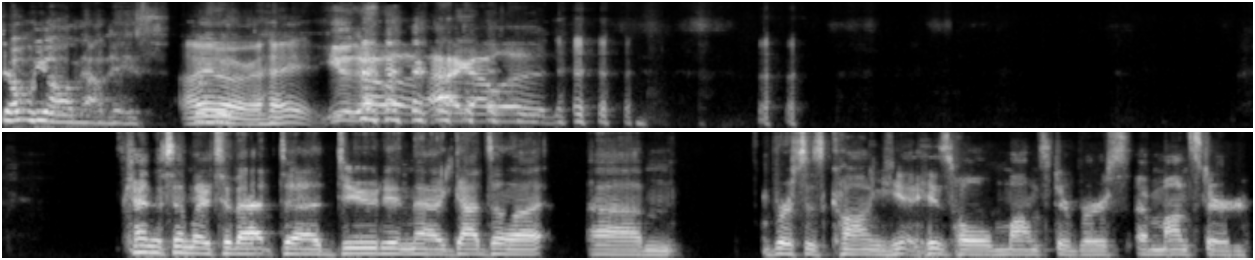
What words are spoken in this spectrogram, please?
Don't we all nowadays? I Don't we know, right? You got one. I got one. It's kind of similar to that uh, dude in uh, Godzilla um, versus Kong. His whole monster verse, a uh, monster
